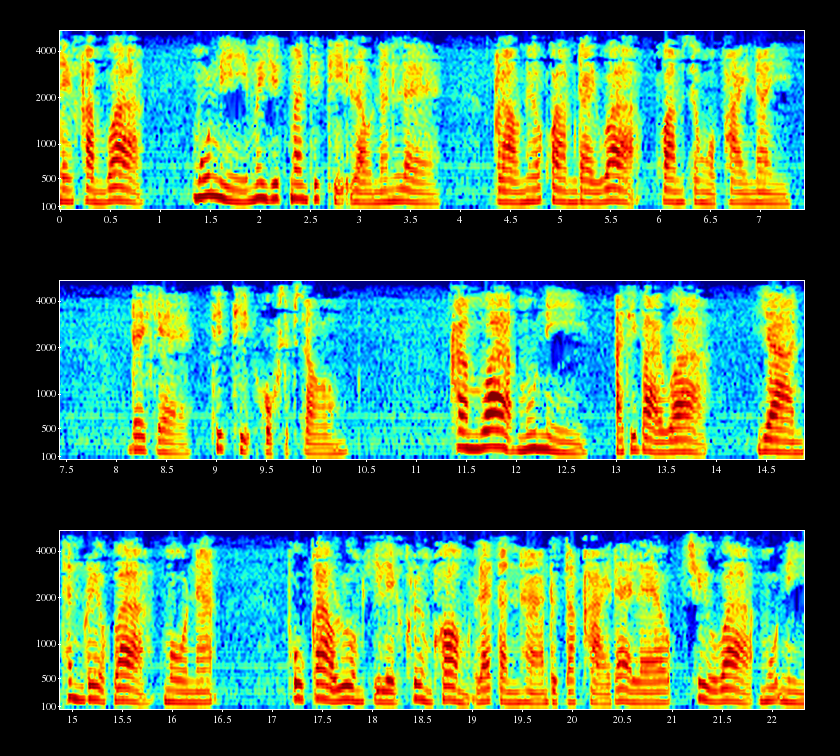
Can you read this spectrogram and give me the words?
ในคำว่า มุนีไม่ยึดมั่นทิฏฐิเหล่านั้นแล กล่าวเนื้อความใดว่าความสงบภายใน ได้แก่ ทิฏฐิหกสิบสองคำว่า มุนี อธิบายว่า ยานท่านเรียกว่า โมนะ ผู้ก้าวล่วงกิเลสเครื่องข้องและตัณหาดุจตะข่ายได้แล้ว ชื่อว่ามุนี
